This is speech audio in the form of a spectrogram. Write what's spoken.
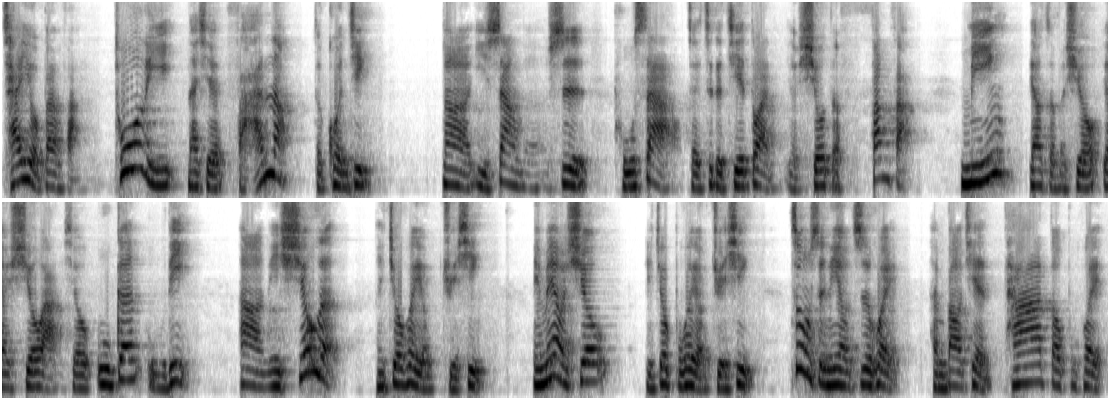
才有办法脱离那些烦恼的困境。那以上呢，是菩萨在这个阶段要修的方法。明。要怎么修？要修啊，修五根五力啊！你修了，你就会有觉性；你没有修，你就不会有觉性。纵使你有智慧，很抱歉，它都不会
